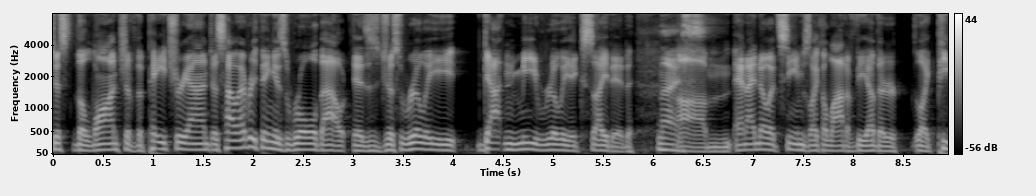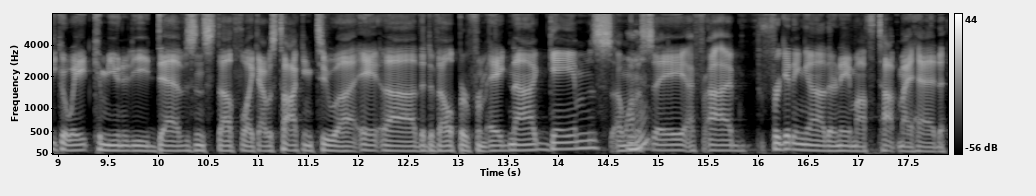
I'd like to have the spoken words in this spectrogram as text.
just the launch of the Patreon, just how everything is rolled out, is just really gotten me really excited. Nice. Um, and I know it seems like a lot of the other like Pico Eight community devs and stuff. Like I was talking to uh, a, uh, the developer from Eggnog Games. I want to say I, am forgetting uh, their name off the top of my head.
